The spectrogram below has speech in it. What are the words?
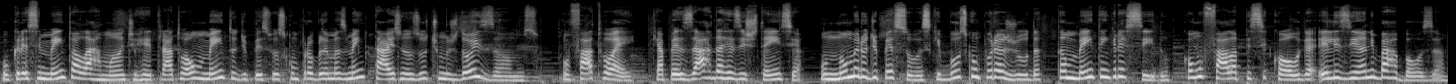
O crescimento alarmante retrata o aumento de pessoas com problemas mentais nos últimos dois anos. O fato é que, apesar da resistência, o número de pessoas que buscam por ajuda também tem crescido, como fala a psicóloga Elisiane Barbosa.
